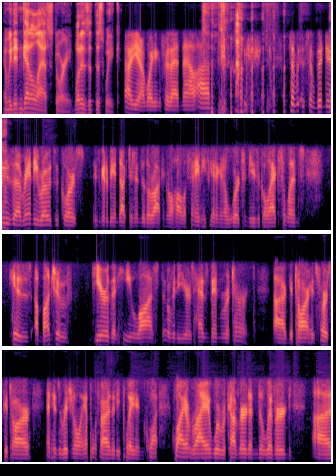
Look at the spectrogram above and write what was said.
and we didn't get a last story. What is it this week? Uh, yeah, I'm waiting for that now. Um, some some good news. Uh, Randy Rhoads, of course, is going to be inducted into the Rock and Roll Hall of Fame. He's getting an award for musical excellence. His a bunch of gear that he lost over the years has been returned. Uh, guitar, his first guitar, and his original amplifier that he played in Qui- Quiet Riot were recovered and delivered uh,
